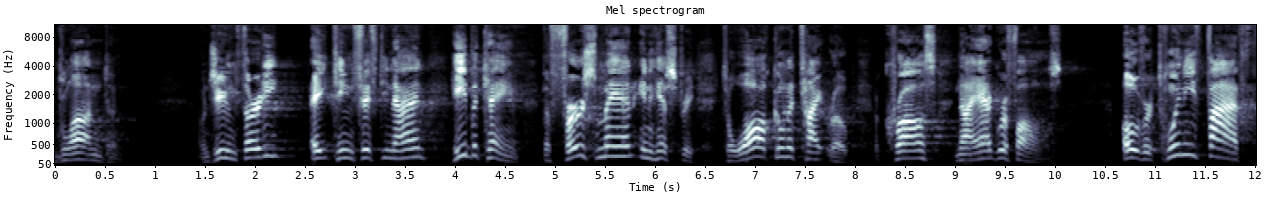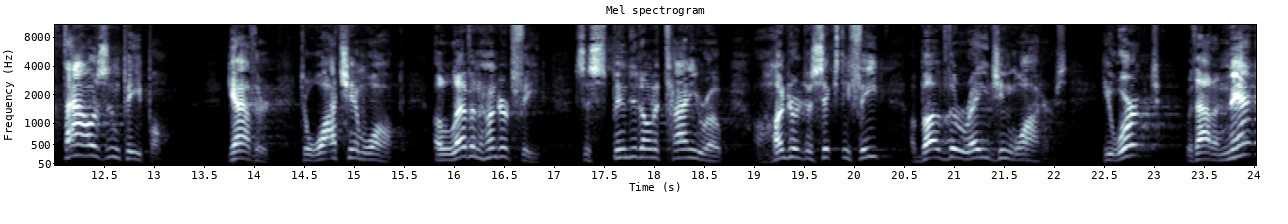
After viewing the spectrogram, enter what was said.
Blondin. On June 30, 1859, he became the first man in history to walk on a tightrope across Niagara Falls. Over 25,000 people gathered to watch him walk 1,100 feet, suspended on a tiny rope, 160 feet above the raging waters. He worked without a net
